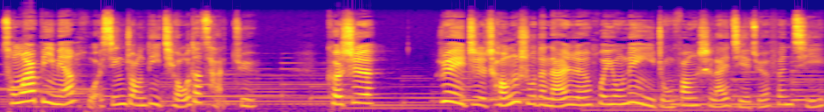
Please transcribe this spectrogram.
从而避免火星撞地球的惨剧。可是，睿智成熟的男人会用另一种方式来解决分歧，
